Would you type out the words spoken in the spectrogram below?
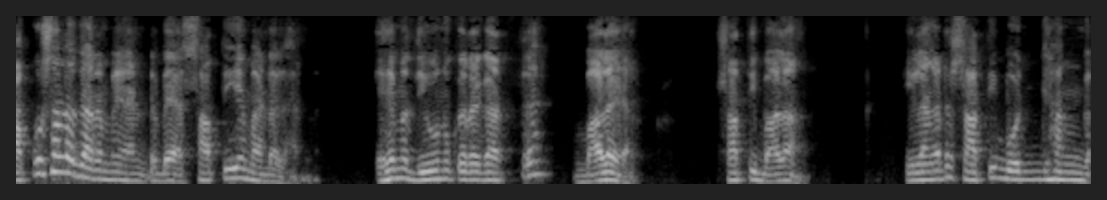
අකුසල ධර්මයන්ට බෑ සතිය මැඩලන්න. එහෙම දියුණු කරගත්ත බලයක් සති බලන්. ඊළඟට සති බොජ්ජංගන්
